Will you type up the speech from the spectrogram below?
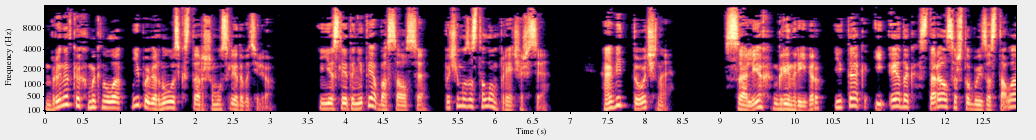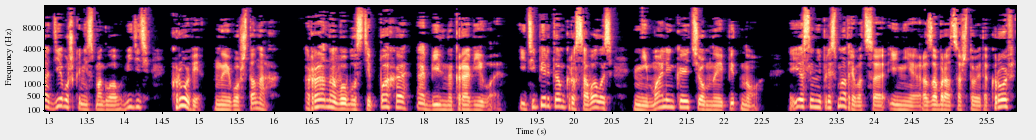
Брюнетка хмыкнула и повернулась к старшему следователю. «Если это не ты обоссался, почему за столом прячешься?» «А ведь точно!» Салех Гринривер и так и эдак старался, чтобы из-за стола девушка не смогла увидеть крови на его штанах. Рана в области паха обильно кровила, и теперь там красовалось немаленькое темное пятно. Если не присматриваться и не разобраться, что это кровь,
